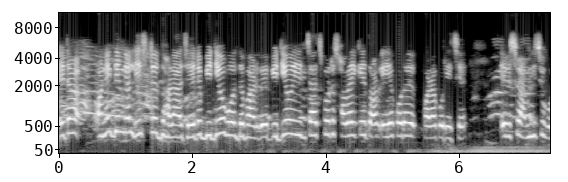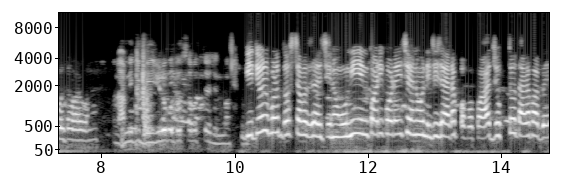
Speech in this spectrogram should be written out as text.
এটা অনেক দিনকার লিস্টে ধরা আছে এটা বিডিও বলতে পারবে। বিডিও ইনচার্জ করে সবাইকে ইয়ে করে করা করিয়েছে। এ বিষয়ে আমি কিছু বলতে পারব না। আপনি কি বিজেপির উপর দোষ চাপাতে চাইছেন বা? বিডিওর উপরে দোষ চাপাতে চাইছি না। উনি ইনকোয়ারি করেছেন ও নিজে যারা পা- পা- যুক্ত তারা পাবে।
